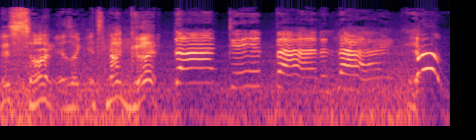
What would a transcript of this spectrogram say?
this sun is like it's not good. Blinded by the light. Yeah. Woo!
